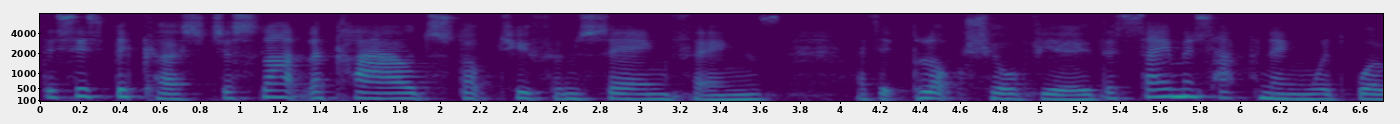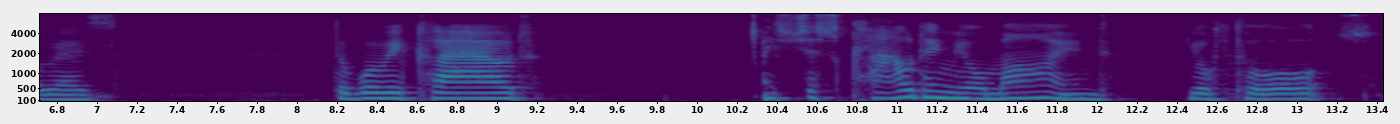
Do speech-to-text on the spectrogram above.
This is because, just like the cloud stopped you from seeing things as it blocks your view, the same is happening with worries. The worry cloud is just clouding your mind, your thoughts,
